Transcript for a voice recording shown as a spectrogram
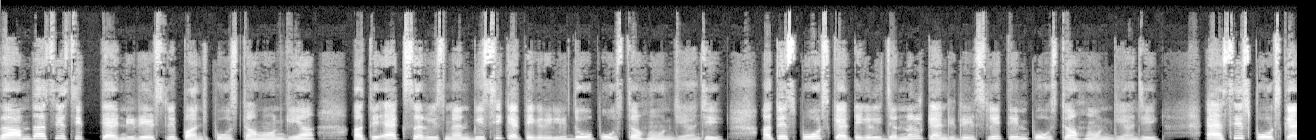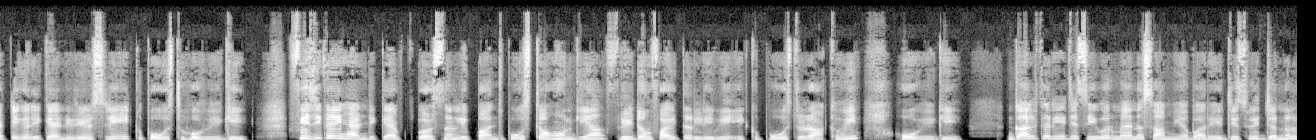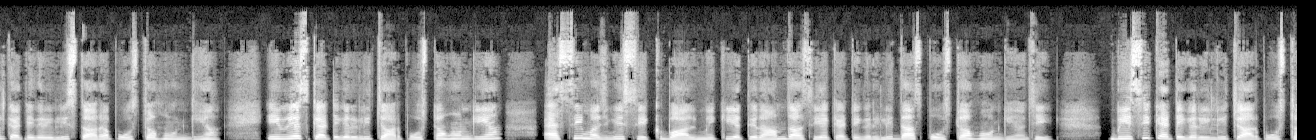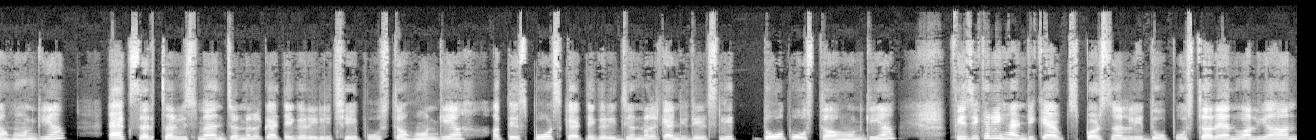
ਰਾਮਦਾਸੀ ਸਿੱਖ ਕੈਂਡੀਡੇਟਸ ਲਈ 5 ਪੋਸਟਾਂ ਹੋਣਗੀਆਂ ਅਤੇ ਐਕਸ ਸਰਵਿਸਮੈਨ ਬੀਸੀ ਕੈਟਾਗਰੀ ਲਈ 2 ਪੋਸਟਾਂ ਹੋਣਗੀਆਂ ਜੀ ਅਤੇ ਸਪੋਰਟਸ ਕੈਟਾਗਰੀ ਜਨਰਲ ਕੈਂਡੀਡੇਟਸ ਲਈ 3 ਪੋਸਟਾਂ ਹੋਣਗੀਆਂ ਜੀ। ਐਸੀ ਸਪੋਰਟਸ ਕੈਟਾਗਰੀ ਕੈਂਡੀਡੇਟਸ ਲਈ ਇੱਕ ਪੋਸਟ ਹੋਵੇਗੀ। ਫਿਜ਼ੀਕਲੀ ਹੈਂਡੀਕੈਪਡ ਪਰਸਨ ਲਈ 5 ਪੋਸਟਾਂ ਹੋਣਗੀਆਂ। ਫਰੀडम ਫਾਈਟਰ ਲਈ ਵੀ ਇੱਕ ਪੋਸਟ ਰਾਖਵੀਂ ਹੋਵੇਗੀ। ਗੱਲ ਕਰੀਏ ਜੀ ਸੀਵਰਮੈਨ ਅਸਾਮੀਆਂ ਬਾਰੇ, ਜਿਸ ਵਿੱਚ ਜਨਰਲ ਕੈਟਾਗਰੀ ਲਈ 17 ਪੋਸਟਾਂ ਹੋਣਗੀਆਂ। ਈਵੀਐਸ ਕੈਟਾਗਰੀ ਲਈ 4 ਪੋਸਟਾਂ ਹੋਣਗੀਆਂ। ਐਸਸੀ ਮਜਬੀ, ਸਿੱਖ, ਬਾਲਮੀਕੀ ਅਤੇ ਰਾਮਦਾਸੀਆ ਕੈਟਾਗਰੀ ਲਈ 10 ਪੋਸਟਾਂ ਹੋਣਗੀਆਂ ਜੀ। ਬੀਸੀ ਕੈਟਾਗਰੀ ਲਈ 4 ਪੋਸਟਾਂ ਹੋਣਗੀਆਂ। ਐਕਸ ਸਰਵਿਸਮੈਨ ਜਨਰਲ ਕੈਟਾਗਰੀ ਲਈ 6 ਪੋਸਟਾਂ ਹੋਣਗੀਆਂ ਅਤੇ ਸਪੋਰਟਸ ਕੈਟਾਗਰੀ ਜਨਰਲ ਕੈਂਡੀਡੇਟਸ ਲਈ 2 ਪੋਸਟਾਂ ਹੋਣਗੀਆਂ। ਫਿਜ਼ੀਕਲੀ ਹੈਂਡੀਕੈਪਡ ਪਰਸਨ ਲਈ 2 ਪੋਸਟਾਂ ਰਹਿਣ ਵਾਲੀਆਂ ਹਨ।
